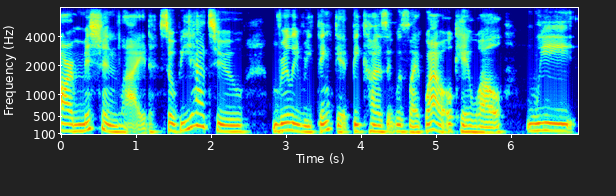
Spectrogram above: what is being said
our mission lied. So we had to really rethink it because it was like, wow, okay, well, we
